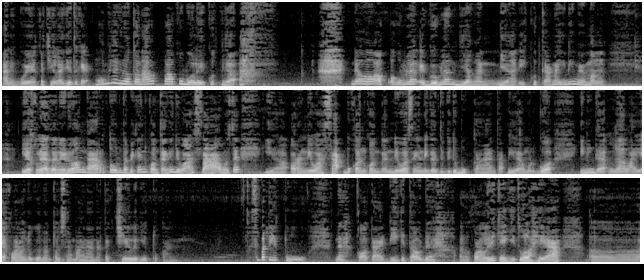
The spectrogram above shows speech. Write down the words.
anak gue yang kecil aja tuh kayak mami lagi nonton apa? Aku boleh ikut nggak? No aku, aku bilang eh gue bilang jangan jangan ikut karena ini memang ya kelihatannya doang kartun tapi kan kontennya dewasa. Maksudnya ya orang dewasa bukan konten dewasa yang negatif itu bukan. Tapi ya menurut gue ini nggak nggak layak lah untuk nonton sama anak-anak kecil gitu kan seperti itu. Nah, kalau tadi kita udah uh, kurang lebih kayak gitulah ya uh,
